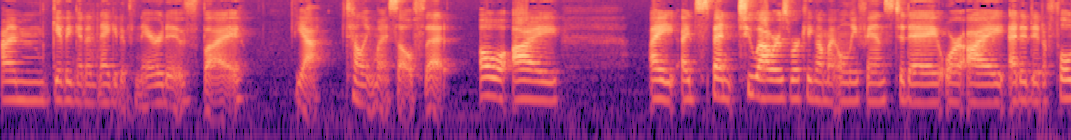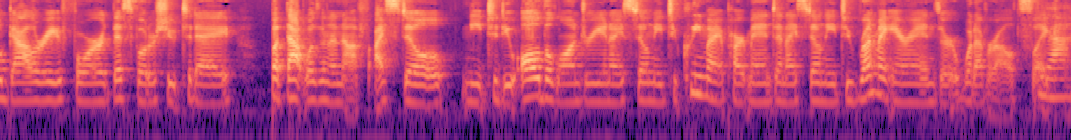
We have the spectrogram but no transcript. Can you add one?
I'm giving it a negative narrative by yeah telling myself that oh I I I spent two hours working on my OnlyFans today, or I edited a full gallery for this photo shoot today, but that wasn't enough. I still need to do all the laundry, and I still need to clean my apartment, and I still need to run my errands or whatever else. Like, yeah,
